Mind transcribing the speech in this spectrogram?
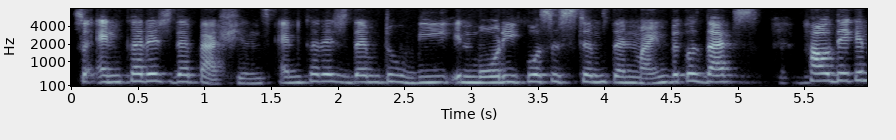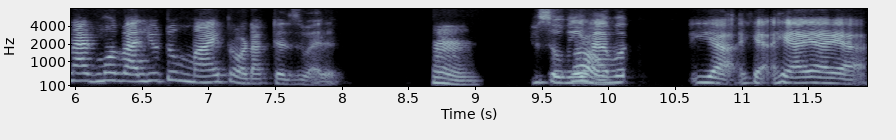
So encourage their passions, encourage them to be in more ecosystems than mine because that's how they can add more value to my product as well. Hmm. So we have a yeah, yeah, yeah, yeah, yeah.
